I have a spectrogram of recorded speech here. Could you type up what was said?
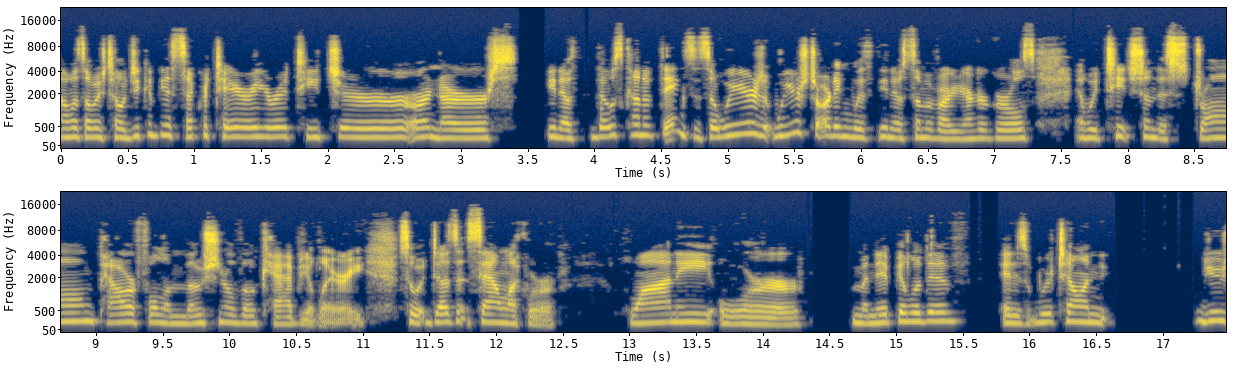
I was always told you can be a secretary or a teacher or a nurse, you know, those kind of things. And so we're we're starting with, you know, some of our younger girls and we teach them this strong, powerful emotional vocabulary. So it doesn't sound like we're whiny or manipulative. It is we're telling you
